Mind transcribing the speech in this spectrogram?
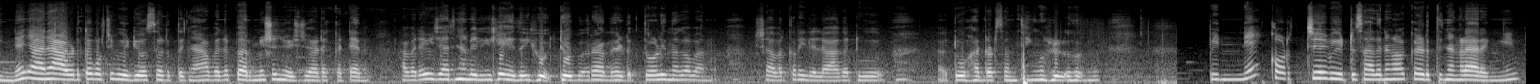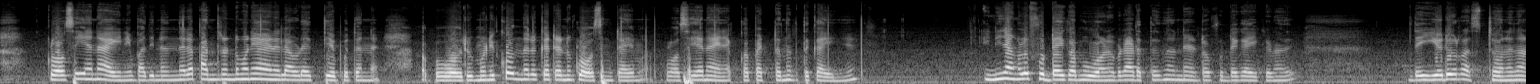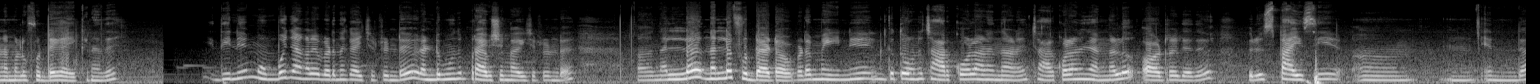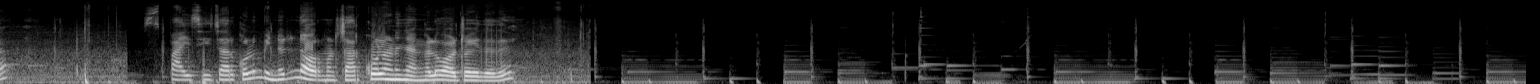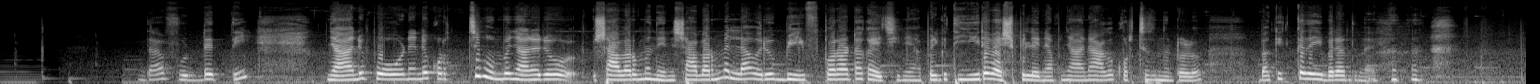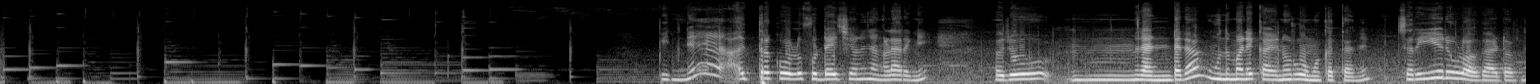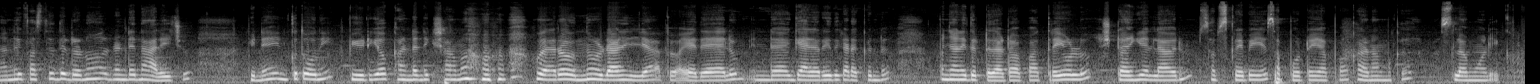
പിന്നെ ഞാൻ അവിടുത്തെ കുറച്ച് വീഡിയോസ് എടുത്ത് ഞാൻ അവരെ പെർമിഷൻ ചോദിച്ചു എടുക്കട്ടെ എന്ന്. അവരെ വിചാരിച്ച് ഞാൻ വലിയ ഏത് യൂട്യൂബറാണ് എടുത്തോളി എന്നൊക്കെ പറഞ്ഞു. പക്ഷെ അവർക്കറിയില്ലല്ലോ ആകെ ടു ടു ഹൺഡ്രഡ് സംതിങ് ഉള്ളൂ എന്ന്. പിന്നെ കുറച്ച് വീട്ടു സാധനങ്ങളൊക്കെ എടുത്ത് ഞങ്ങൾ ഇറങ്ങി. ക്ലോസ് ചെയ്യാനായിനി പതിനൊന്നര പന്ത്രണ്ട് മണി ആയാലും അവിടെ എത്തിയപ്പോൾ തന്നെ. അപ്പോൾ ഒരു മണിക്ക് ഒന്നരക്കായിട്ടാണ് ക്ലോസിങ് ടൈം ക്ലോസ് ചെയ്യാനായിനി ഒക്കെ പെട്ടെന്ന് എടുത്ത് കഴിഞ്ഞ്. ഇനി ഞങ്ങൾ ഫുഡ് കഴിക്കാൻ പോവുകയാണ് ഇവിടെ അടുത്ത് തന്നെ കേട്ടോ ഫുഡ് കഴിക്കണത്. ഇത് ഈ ഒരു റെസ്റ്റോറന്റാണ് നമ്മൾ ഫുഡ് കഴിക്കുന്നത് ഇതിന് മുമ്പ് ഞങ്ങൾ ഇവിടെ നിന്ന് കഴിച്ചിട്ടുണ്ട്. രണ്ട് മൂന്ന് പ്രാവശ്യം കഴിച്ചിട്ടുണ്ട്. നല്ല നല്ല ഫുഡാട്ടോ ഇവിടെ മെയിൻ എനിക്ക് തോന്നുന്നു ചാർക്കോളാണെന്നാണ് ചാർക്കോളാണ് ഞങ്ങൾ ഓർഡർ ചെയ്തത്. ഒരു സ്പൈസി എന്താ? സ്പൈസി ചാർക്കോളും പിന്നെ ഒരു നോർമൽ ചാർക്കോളാണ് ഞങ്ങൾ ഓർഡർ ചെയ്തത്. ഇതാ ഫുഡ് എത്തി. ഞാൻ പോണതിന്റെ കുറച്ച് മുമ്പ് ഞാനൊരു ഷവർമ്മ നിന്നു ഷവർമ്മ അല്ല ഒരു ബീഫ് പൊറോട്ട കഴിച്ചിനി. അപ്പോൾ എനിക്ക് തീരെ വിശപ്പില്ലേനി. അപ്പോൾ ഞാൻ ആകെ കുറച്ച് തിന്നിട്ടുള്ളൂ. ബാക്കിയൊക്കെ ഇവരാണ് തിന്നത് പിന്നെ ഇത്രക്കേ ഉള്ളൂ. ഫുഡ് കഴിച്ചാണ് ഞങ്ങൾ ഇറങ്ങി ഒരു രണ്ടര മൂന്ന് മണിയൊക്കെ ആയിരുന്നു റൂമൊക്കെ എത്താൻ ചെറിയൊരു വ്ളോഗാട്ടോ ഞാൻ ഫസ്റ്റ് ഇത് ഇടണോ ഇടണ്ടെന്ന് ആലോചിച്ചു. പിന്നെ എനിക്ക് തോന്നി വീഡിയോ കണ്ടന്റ് ക്ഷാമം വേറെ ഒന്നും ഇടാനില്ല. അപ്പോൾ ഏതായാലും എന്റെ ഗാലറി ഇത് കിടക്കുന്നുണ്ട്. അപ്പോൾ ഞാൻ ഇത് കേട്ടോ അപ്പോൾ അത്രയേ ഉള്ളൂ. ഇഷ്ടമെങ്കിൽ എല്ലാവരും സബ്സ്ക്രൈബ് ചെയ്യുക സപ്പോർട്ട് ചെയ്യുക. അപ്പോൾ കാണാം നമുക്ക്. അസ്സാം വലൈക്കും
